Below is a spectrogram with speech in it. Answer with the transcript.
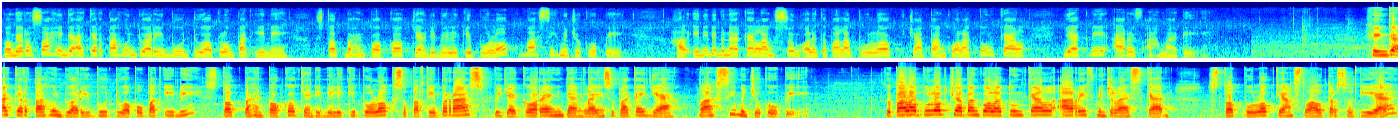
Pemirsa hingga akhir tahun 2024 ini, stok bahan pokok yang dimiliki Bulog masih mencukupi. Hal ini dibenarkan langsung oleh Kepala Bulog Cabang Kuala Tungkal, yakni Arif Ahmadi. Hingga akhir tahun 2024 ini, stok bahan pokok yang dimiliki Bulog seperti beras, minyak goreng, dan lain sebagainya masih mencukupi. Kepala Bulog Cabang Kuala Tungkal Arif menjelaskan, stok Bulog yang selalu tersedia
